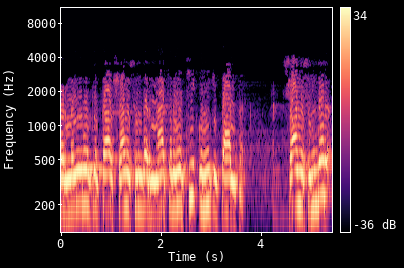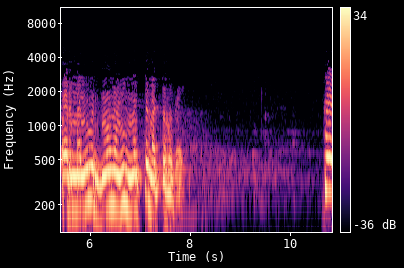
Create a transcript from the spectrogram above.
और मयूरों के पास श्याम सुंदर नाच रहे थी उन्हीं की ताल पर। श्याम सुंदर और मयूर दोनों ही नृत्य मत हो गए। तो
